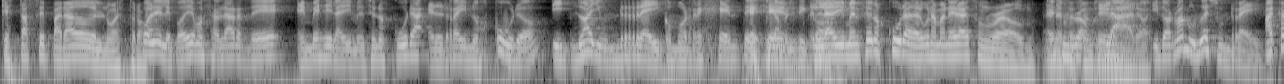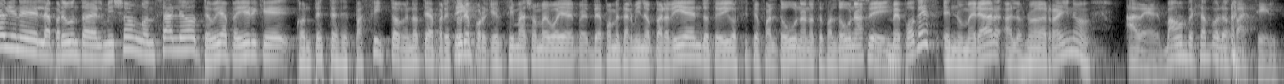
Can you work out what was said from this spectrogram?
que está separado del nuestro. Ponele, podríamos hablar de, en vez de la dimensión oscura, el reino oscuro. Y no hay un rey como regente de Es que la dimensión oscura de alguna manera es un realm en es ese un sentido. Claro, y Dormammu no es un rey. Acá viene la pregunta del millón, Gonzalo. Te voy a pedir que contestes despacito, que no te apresures, Sí. porque encima yo me voy a- después me termino perdiendo. Te digo si te faltó una, no te faltó una. Sí. ¿Me podés enumerar a los nueve reinos? A ver, vamos a empezar por lo fácil.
